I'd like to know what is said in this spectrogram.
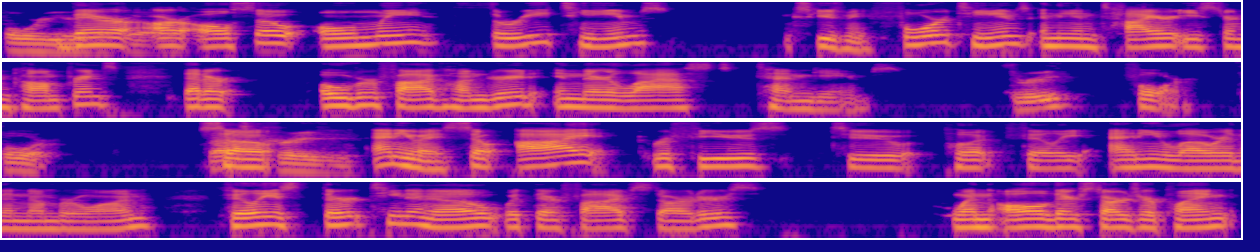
four years. there so. are also only three teams, excuse me, four teams in the entire Eastern Conference that are over 500 in their last 10 games. three, Four. four. That's so, crazy. Anyway, so I refuse to put Philly any lower than number one. Philly is 13 and 0 with their five starters. When all of their starters are playing,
